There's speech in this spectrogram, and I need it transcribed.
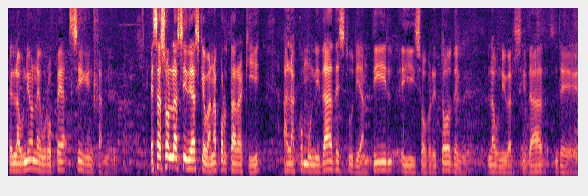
la Unión Europea sigue en camino. Esas son las ideas que van a aportar aquí a la comunidad estudiantil y sobre todo de la Universidad de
